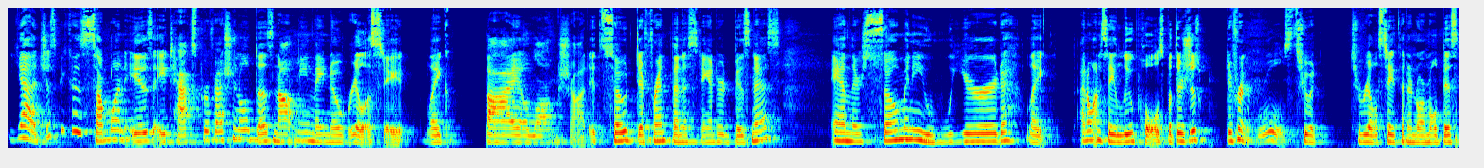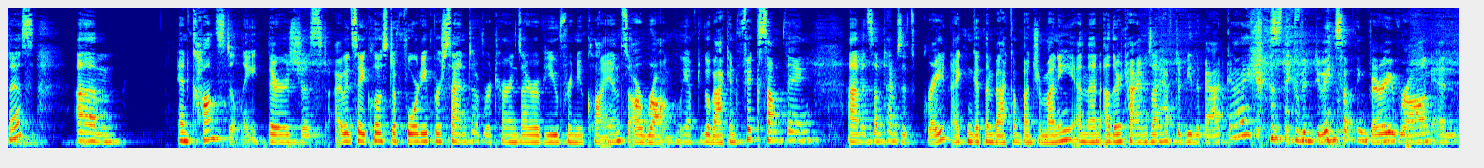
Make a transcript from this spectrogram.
yeah, just because someone is a tax professional does not mean they know real estate, like by a long shot. It's so different than a standard business. And there's so many weird, like, I don't want to say loopholes, but there's just different rules to it, to real estate than a normal business. Um, and constantly, there's just, I would say close to 40% of returns I review for new clients are wrong. We have to go back and fix something. Um, and sometimes it's great. I can get them back a bunch of money. And then other times I have to be the bad guy because they've been doing something very wrong and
